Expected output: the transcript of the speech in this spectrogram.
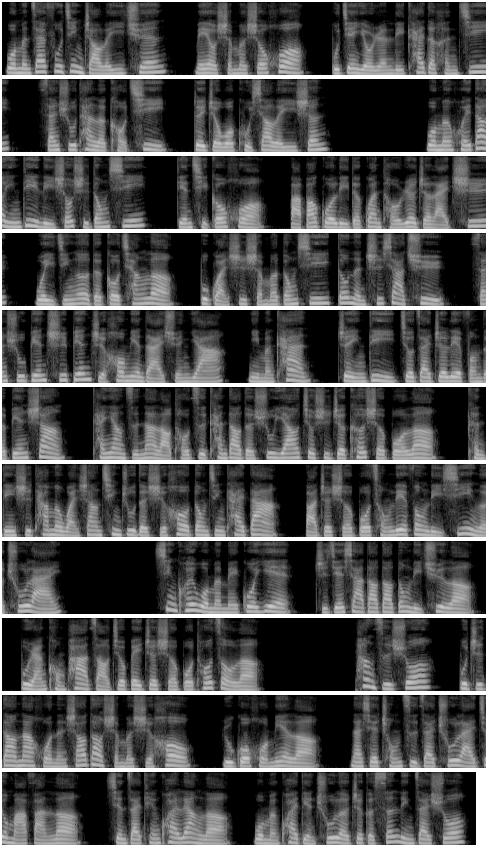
我们在附近找了一圈，没有什么收获，不见有人离开的痕迹。三叔叹了口气，对着我苦笑了一声。我们回到营地里收拾东西，点起篝火，把包裹里的罐头热着来吃。我已经饿得够呛了。不管是什么东西都能吃下去，三叔边吃边指后面的矮悬崖：“你们看，这营地就在这裂缝的边上。看样子，那老头子看到的树妖就是这颗蛇脖了。肯定是他们晚上庆祝的时候动静太大，把这蛇脖从裂缝里吸引了出来。幸亏我们没过夜，直接下到到洞里去了，不然恐怕早就被这蛇脖拖走了。”胖子说：“不知道那火能烧到什么时候。如果火灭了，”那些虫子再出来就麻烦了。现在天快亮了，我们快点出了这个森林再说。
